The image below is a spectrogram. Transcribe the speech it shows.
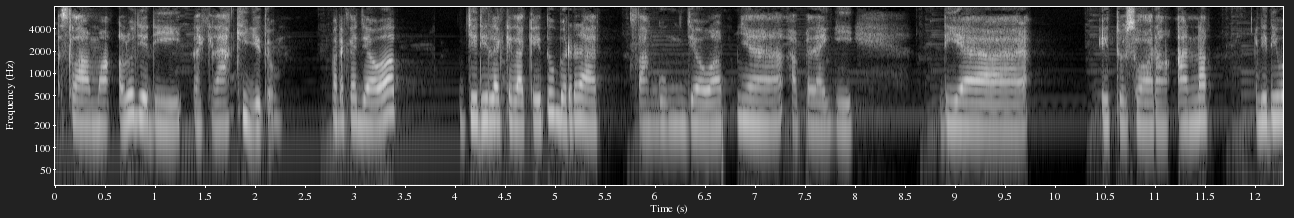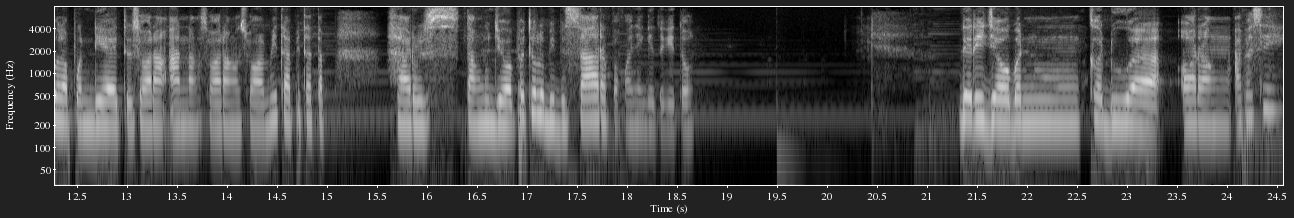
selama lo jadi laki-laki gitu? Mereka jawab, jadi laki-laki itu berat tanggung jawabnya, apalagi dia itu seorang anak. Jadi walaupun dia itu seorang anak, seorang suami, tapi tetap harus tanggung jawabnya tuh lebih besar, pokoknya gitu-gitu. Dari jawaban kedua orang apa sih?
